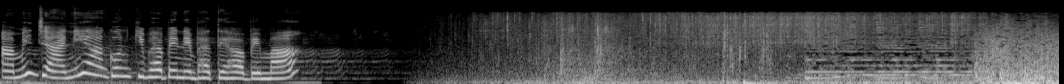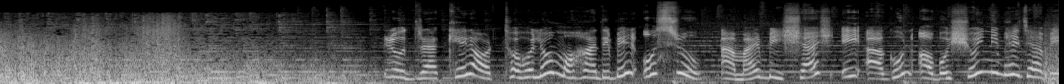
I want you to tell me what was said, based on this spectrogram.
আমি জানি আগুন কীভাবে নেভাতে হবে মা। রুদ্রাক্ষের অর্থ হলো মহাদেবের অশ্রু। আমার বিশ্বাস, এই আগুন অবশ্যই নিভে যাবে।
